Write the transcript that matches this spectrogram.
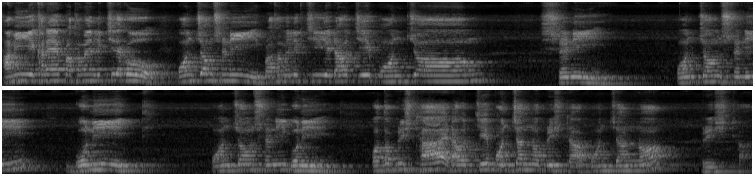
আমি এখানে প্রথমে লিখছি, দেখো, পঞ্চম শ্রেণি। প্রথমে লিখছি, এটা হচ্ছে পঞ্চম শ্রেণি। পঞ্চম শ্রেণি গণিত। পঞ্চম শ্রেণি গণিত। কত পৃষ্ঠা? এটা হচ্ছে পঞ্চান্ন পৃষ্ঠা পঞ্চান্ন পৃষ্ঠা।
